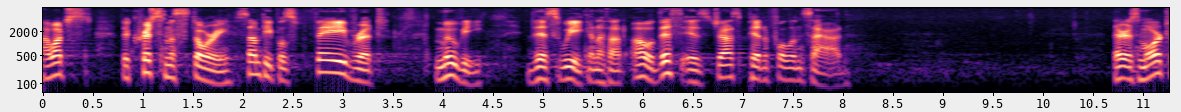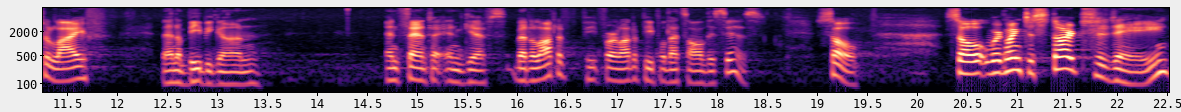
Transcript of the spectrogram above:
I watched The Christmas Story, some people's favorite movie this week, and I thought, oh, this is just pitiful and sad. There is more to life than a BB gun and Santa and gifts, but a lot of, for a lot of people, that's all this is. So, so, we're going to start today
